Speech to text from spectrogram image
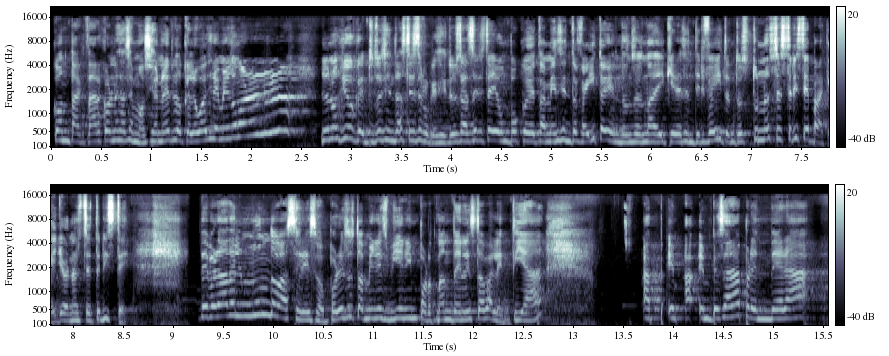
contactar con esas emociones, lo que le voy a decir a mí es como, no, no, no, yo no quiero que tú te sientas triste porque si tú estás triste, yo un poco yo también siento feito y entonces nadie quiere sentir feito. Entonces tú no estés triste para que yo no esté triste. De verdad, el mundo va a hacer eso. Por eso también es bien importante en esta valentía a- em- a empezar a aprender a, a-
